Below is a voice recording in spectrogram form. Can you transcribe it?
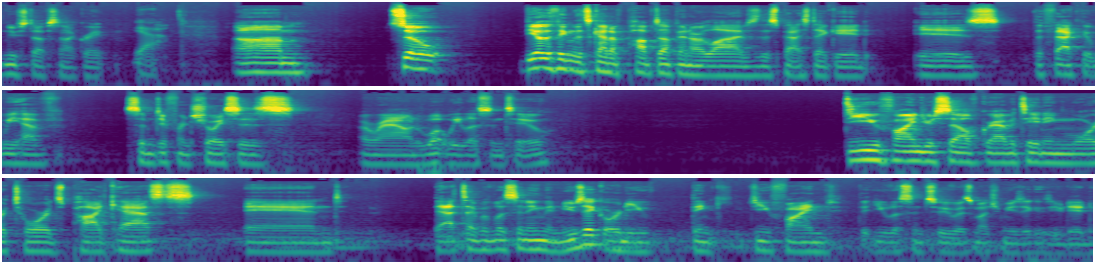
new stuff's not great. Yeah. Um, so the other thing that's kind of popped up in our lives this past decade is the fact that we have some different choices around what we listen to. Do you find yourself gravitating more towards podcasts and that type of listening than music, or do you think do you find that you listen to as much music as you did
